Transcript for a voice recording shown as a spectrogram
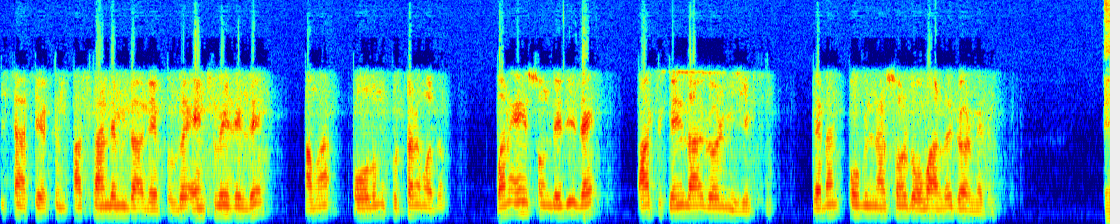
bir saate yakın hastanede müdahale yapıldı. Entübe edildi. Ama oğlumu kurtaramadım. Bana en son dediği de artık beni daha görmeyeceksin. Ve ben o günden sonra da o varlığı görmedim. e,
